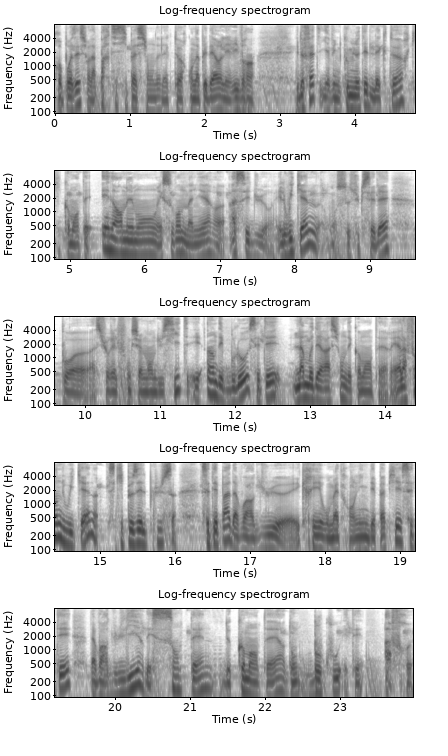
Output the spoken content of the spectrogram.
reposait sur la participation des lecteurs, qu'on appelait d'ailleurs les riverains. Et de fait, il y avait une communauté de lecteurs qui commentaient énormément et souvent de manière euh, assez dure. Et le week-end, on se succédait pour assurer le fonctionnement du site. Et un des boulots, c'était la modération des commentaires. Et à la fin du week-end, ce qui pesait le plus, c'était pas d'avoir dû écrire ou mettre en ligne des papiers, c'était d'avoir dû lire des centaines de commentaires dont beaucoup étaient affreux.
